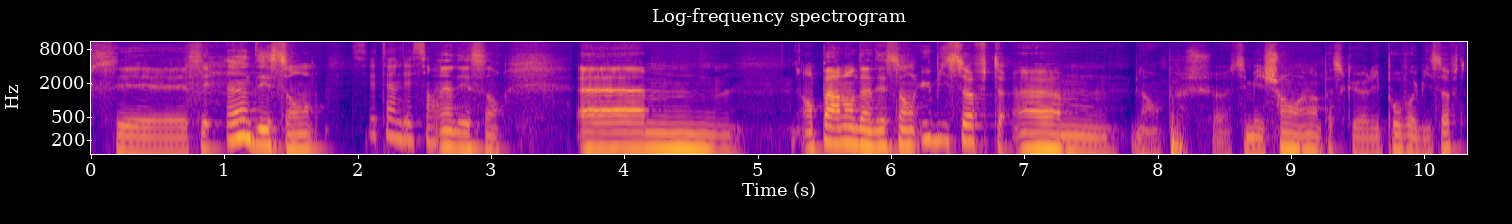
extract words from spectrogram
C'est indécent. C'est indécent. Indécent. Euh, en parlant d'indécent, Ubisoft, euh, non, c'est méchant hein, parce que les pauvres Ubisoft.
